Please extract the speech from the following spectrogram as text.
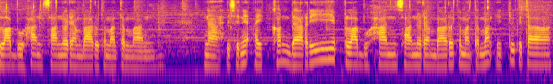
pelabuhan Sanur yang baru teman-teman. Nah, di sini ikon dari pelabuhan Sanur yang baru teman-teman itu kita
